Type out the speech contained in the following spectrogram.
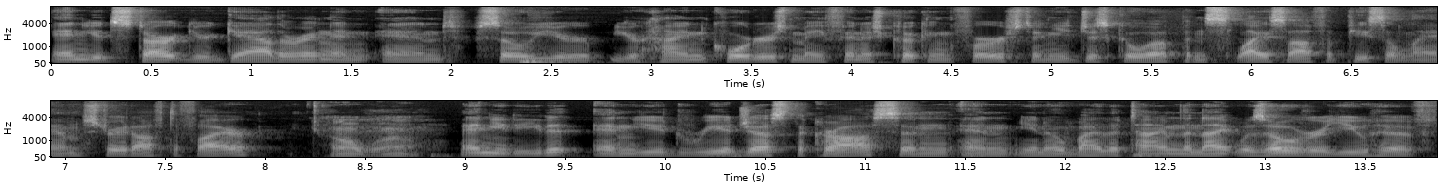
and you'd start your gathering and, and so your, your hindquarters may finish cooking first and you'd just go up and slice off a piece of lamb straight off the fire. Oh wow! and you'd eat it and you'd readjust the cross and and you know by the time the night was over you have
